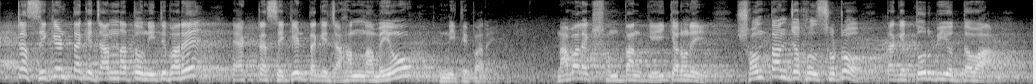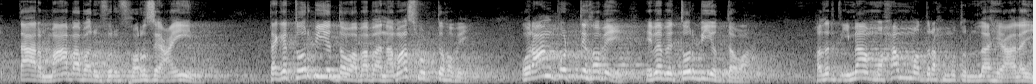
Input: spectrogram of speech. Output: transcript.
একটা সেকেন্ড তাকে জান্নাতেও নিতে পারে, একটা সেকেন্ড তাকে জাহান্নামেও নিতে পারে। নাবালেক সন্তানকে এই কারণে সন্তান যখন ছোট, তাকে তরবিয়ত দেওয়া, তার মা বাবার উপর ফরজে আইন। তাকে তরবিয়ত দেওয়া, বাবা নামাজ পড়তে হবে, কোরআন পড়তে হবে, এভাবে তরবিয়ত দেওয়া। হজরত ইমাম মোহাম্মদ রহমতুল্লাহ আলাই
